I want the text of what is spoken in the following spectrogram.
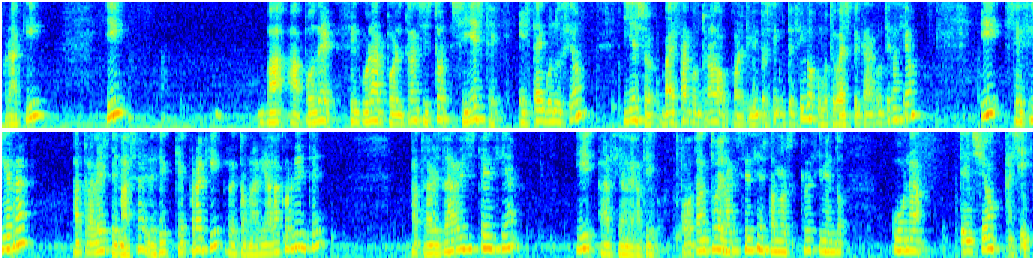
por aquí, y va a poder circular por el transistor si este está en conducción, y eso va a estar controlado por el 555, como te voy a explicar a continuación, y se cierra a través de masa, es decir, que por aquí retornaría la corriente a través de la resistencia y hacia el negativo. Por lo tanto, en la resistencia estamos recibiendo una tensión así.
